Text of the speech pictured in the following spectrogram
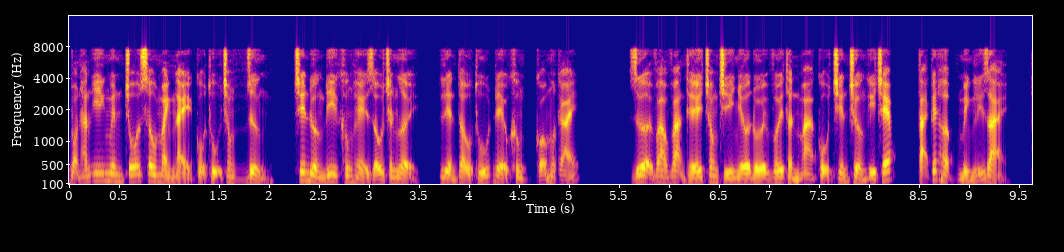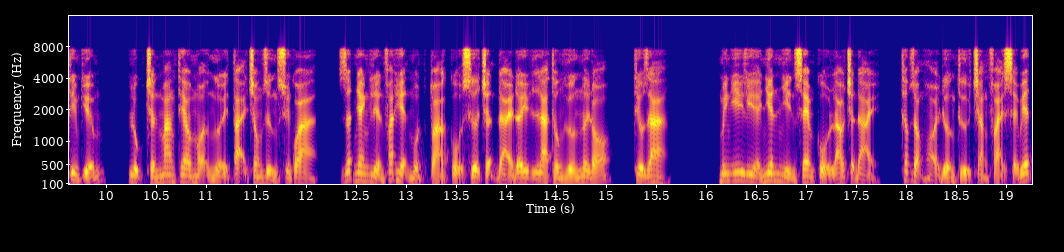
bọn hắn y nguyên chỗ sâu mảnh này cổ thụ trong rừng, trên đường đi không hề giấu chân người, liền tẩu thú đều không có một cái. Dựa vào vạn thế trong trí nhớ đối với thần ma cổ chiến trường ghi chép, tại kết hợp mình lý giải, tìm kiếm, lục trần mang theo mọi người tại trong rừng xuyên qua, rất nhanh liền phát hiện một tòa cổ xưa trận đài đây là thông hướng nơi đó, thiếu ra minh y hiển nhiên nhìn xem cổ lao trận đài, thấp giọng hỏi đường thử chẳng phải sẽ biết.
